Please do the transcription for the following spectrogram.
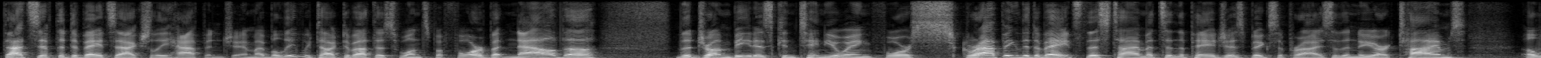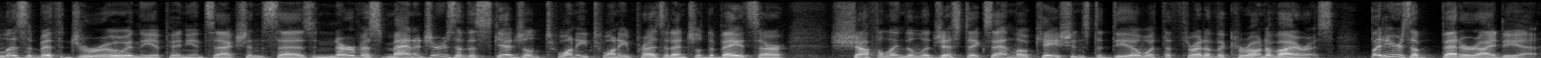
that's if the debates actually happen, Jim. I believe we talked about this once before, but now the the drumbeat is continuing for scrapping the debates. This time it's in the pages, big surprise, of the New York Times. Elizabeth Drew in the opinion section says nervous managers of the scheduled 2020 presidential debates are shuffling the logistics and locations to deal with the threat of the coronavirus. But here's a better idea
